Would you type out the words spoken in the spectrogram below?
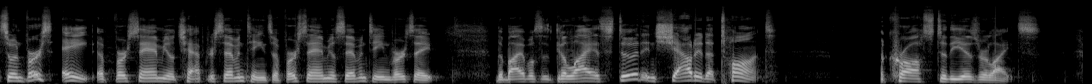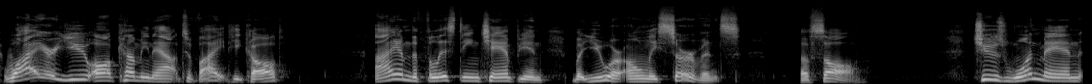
So in verse 8 of 1 Samuel chapter 17, so 1 Samuel 17, verse 8, the Bible says, Goliath stood and shouted a taunt across to the Israelites. Why are you all coming out to fight? He called. I am the Philistine champion, but you are only servants of Saul. Choose one man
